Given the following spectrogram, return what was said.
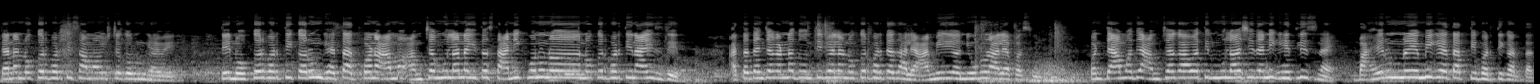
त्यांना नोकर भरती समाविष्ट करून घ्यावे. ते नोकर भरती करून घेतात पण आम आमच्या मुलांना इथं स्थानिक म्हणून नोकरभरती नोकर भरती नाहीच देत. आता त्यांच्याकडनं दोन तीन वेळेला नोकर भरत्या झाल्या आम्ही निवडून आल्यापासून. पण त्यामध्ये आमच्या गावातील मुलं अशी त्यांनी घेतलीच नाही. बाहेरून नेहमी घेतात ती भरती करतात.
